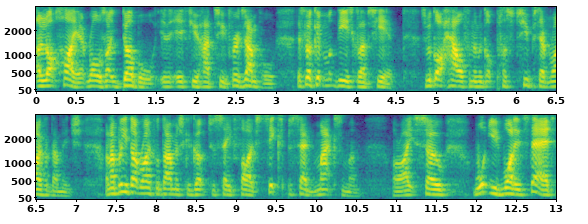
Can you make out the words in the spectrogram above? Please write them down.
a lot higher. It rolls like double if you had two. For example, let's look at these gloves here. So we've got health and then we've got plus 2% rifle damage. And I believe that rifle damage could go up to, say, 5-6% maximum. Alright, so what you'd want instead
